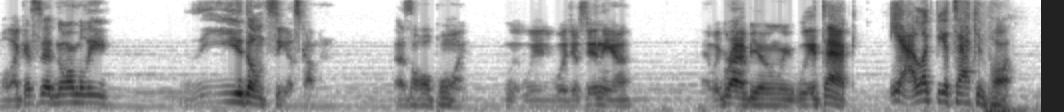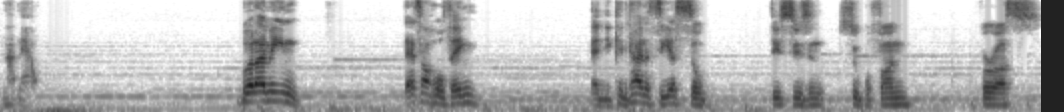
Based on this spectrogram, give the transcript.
Well like i said normally you don't see us coming. That's the whole point. We, we, we're just in here. And we grab you and we, we attack. Yeah, I like the attacking part. Not now. but i mean that's the whole thing. And you can kind of see us so this isn't super fun for us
